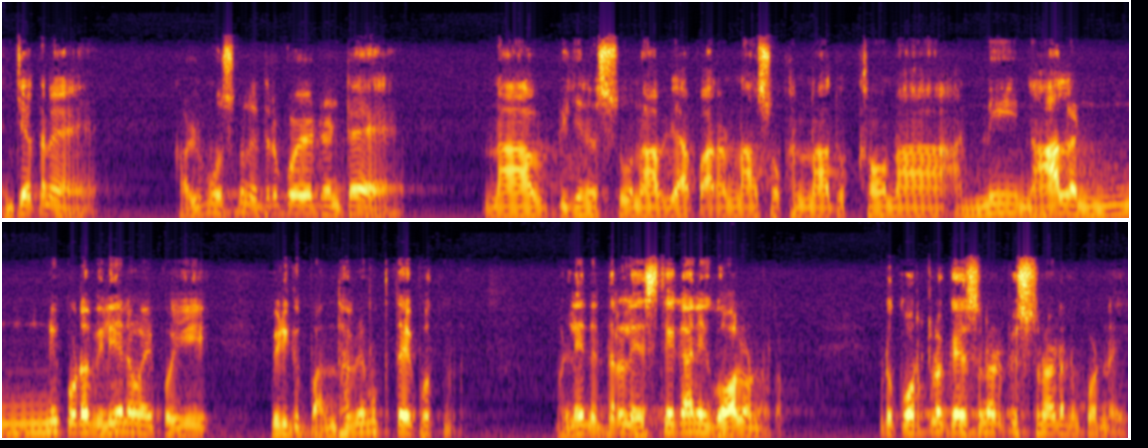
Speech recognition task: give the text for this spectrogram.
అంచేతనే కళ్ళు మూసుకుని నిద్రపోయాడంటే నా బిజినెస్ నా వ్యాపారం నా సుఖం నా దుఃఖం నా అన్నీ నాలన్నీ కూడా విలీనం అయిపోయి వీడికి బంధ విముక్తి అయిపోతుంది మళ్ళీ నిద్ర లేస్తే కానీ గోల ఉండదు. ఇప్పుడు కోర్టులో కేసు నడిపిస్తున్నాడు అనుకోండి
